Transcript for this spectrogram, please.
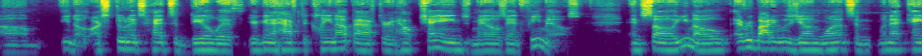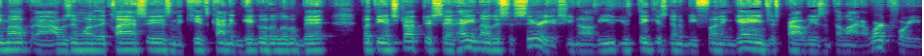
um, you know our students had to deal with you're going to have to clean up after and help change males and females. And so you know everybody was young once and when that came up uh, i was in one of the classes and the kids kind of giggled a little bit. But the instructor said hey no this is serious. You know if you, you think it's going to be fun and games this probably isn't the line of work for you.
